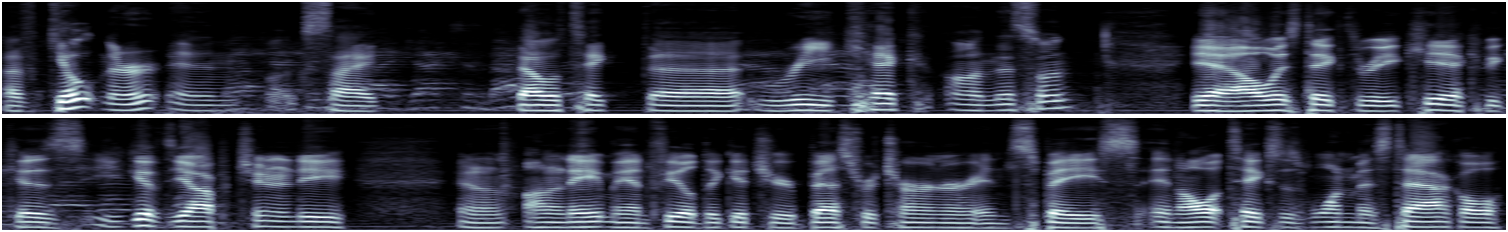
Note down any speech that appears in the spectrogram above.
of Giltner, and looks like that will take the re kick on this one. Yeah, always take the re kick because you give the opportunity on an eight man field to get your best returner in space, and all it takes is one missed tackle,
